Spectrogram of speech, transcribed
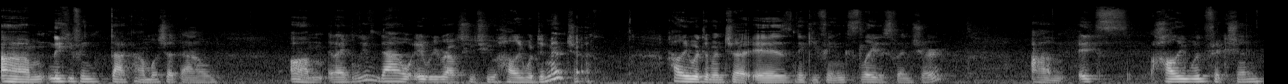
um, NikkiFinke.com was shut down. Um, and I believe now it reroutes you to Hollywood Dementia. Hollywood Dementia is Nikki Finke's latest venture. Um, it's Hollywood fiction,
